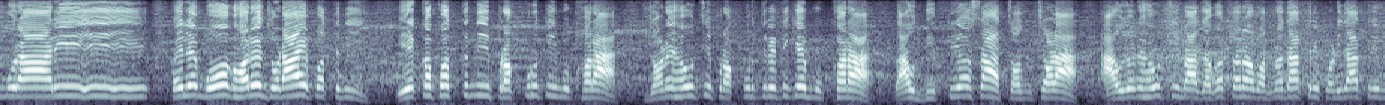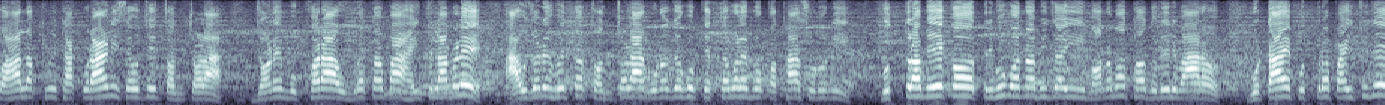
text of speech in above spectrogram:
ମୁରାରୀ କହିଲେ ମୋ ଘରେ ଯୋଡ଼ାଏ ପତ୍ନୀ ଏକ ପତ୍ନୀ ପ୍ରକୃତି ମୁଖରା ଜଣେ ହେଉଛି ପ୍ରକୃତିରେ ଟିକେ ମୁଖରା ଆଉ ଦ୍ୱିତୀୟ ସା ଚଞ୍ଚଳା ଆଉ ଜଣେ ହେଉଛି ମା ଜଗତର ବର୍ଣ୍ଣଦାତ୍ରୀ ପଡ଼ିଦାତ୍ରୀ ମହାଲକ୍ଷ୍ମୀ ଠାକୁରାଣୀ ସେ ହେଉଛି ଚଞ୍ଚଳା ଜଣେ ମୁଖରା ଉଗ୍ରତ ବା ହେଇଥିଲା ବେଳେ ଆଉ ଜଣେ ହୁଏତ ଚଞ୍ଚଳା ଗୁଣ ଯୋଗୁଁ କେତେବେଳେ ମୋ କଥା ଶୁଣୁନି ପୁତ୍ରମେକ ତ୍ରିଭୁବନ ବିଜୟୀ ମନମଥ ଦୁରିର୍ବାର ଗୋଟାଏ ପୁତ୍ର ପାଇଛୁ ଯେ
